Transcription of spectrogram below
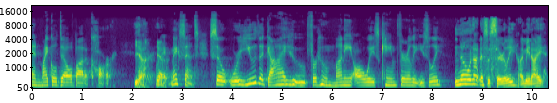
and Michael Dell bought a car. Yeah, yeah. Right. Makes sense. So were you the guy who, for whom money always came fairly easily? No, not necessarily. I mean, I,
